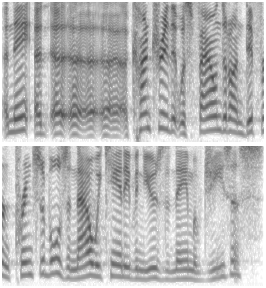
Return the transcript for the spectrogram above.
A, na- a, a, a, country that was founded on different principles, and now we can't even use the name of Jesus?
